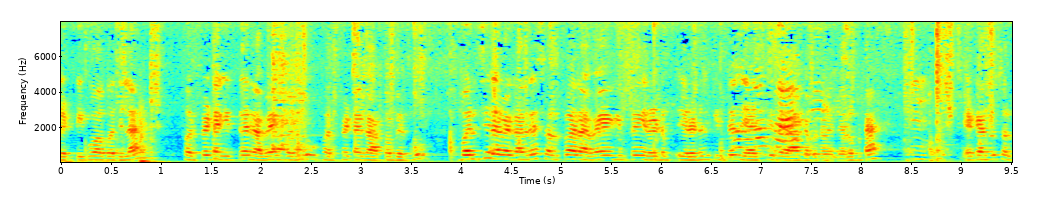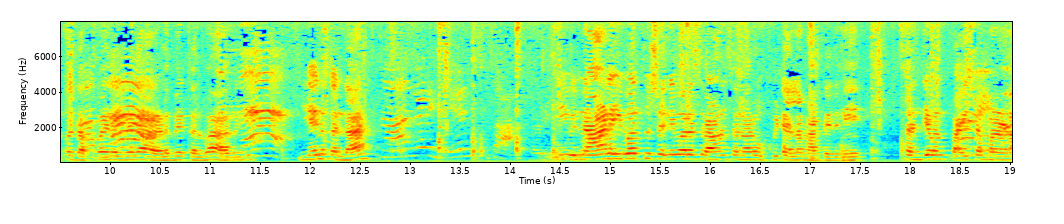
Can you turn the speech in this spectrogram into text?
ಗಟ್ಟಿಗೂ ಆಗೋದಿಲ್ಲ. ಪರ್ಫೆಕ್ಟ್ ಆಗಿರುತ್ತೆ ರವೆ ಬಂದು ಪರ್ಫೆಕ್ಟ್ ಆಗಿ ಹಾಕೋಬೇಕು. ಬನ್ಸಿ ರವೆಗಾದ್ರೆ ಸ್ವಲ್ಪ ರವೆಗಿಂತ ಎರಡು ಎರಡಕ್ಕಿಂತ ಜಾಸ್ತಿ ರವೆ ಹಾಕಬೇಕಾಗುತ್ತೆ ಅಲ್ಲ ಪುಟ ಯಾಕಂದ್ರೆ ಸ್ವಲ್ಪ ದಪ್ಪ ಇರೋದ್ರಿಂದ ಅಳಬೇಕಲ್ವಾ ಹಾಗಾಗಿ ಏನು ಕಂದ? ಈ ನಾಳೆ ಇವತ್ತು ಶನಿವಾರ ಶ್ರಾವಣ ಶನಿವಾರ ಉಪ್ಪಿಟ್ಟು ಎಲ್ಲ ಮಾಡ್ತಾ ಇದೀನಿ ಸಂಜೆ ಒಂದು ಪಾಯಸ ಮಾಡೋಣ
